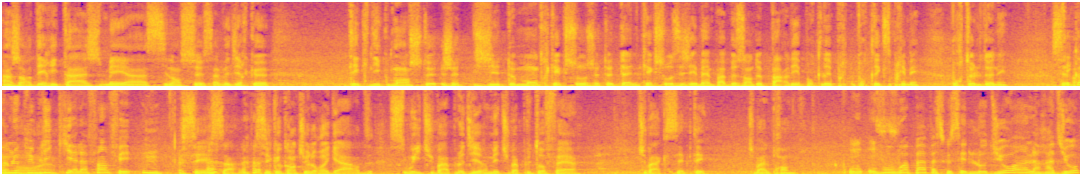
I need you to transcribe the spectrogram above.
un genre d'héritage, mais euh, silencieux. Ça veut dire que techniquement, je te, je, je te montre quelque chose, je te donne quelque chose, et j'ai même pas besoin de parler pour te l'é- pour te l'exprimer, pour te le donner. C'est comme le public euh, qui à la fin fait. Hum. c'est ça. C'est que quand tu le regardes, oui, tu vas applaudir, mais tu vas plutôt faire, tu vas accepter, tu vas le prendre. On, on vous voit pas parce que c'est de l'audio, hein, la radio,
